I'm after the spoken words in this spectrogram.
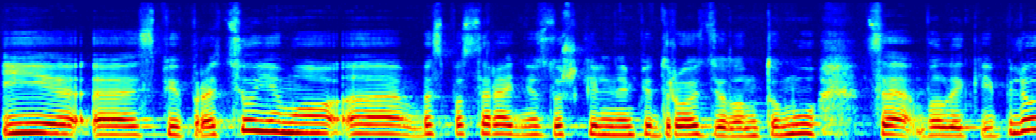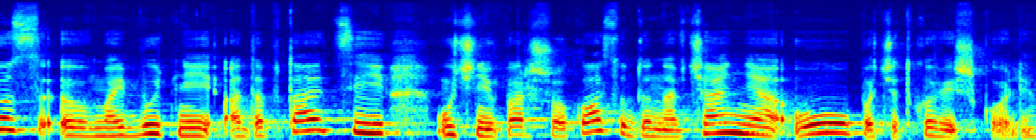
і е, співпрацюємо е, безпосередньо з дошкільним підрозділом. Тому це великий плюс в майбутній адаптації учнів першого класу до навчання у початковій школі.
